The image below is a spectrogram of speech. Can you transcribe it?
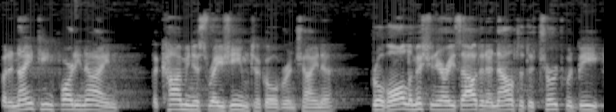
But in 1949, the communist regime took over in China, drove all the missionaries out, and announced that the church would be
